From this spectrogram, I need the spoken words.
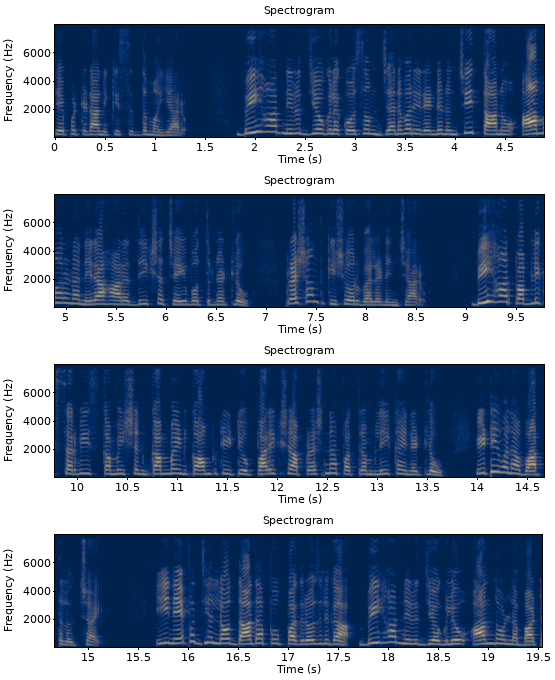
చేపట్టడానికి సిద్ధమయ్యారు. బీహార్ నిరుద్యోగుల కోసం జనవరి రెండు నుంచి తాను ఆమరణ నిరాహార దీక్ష చేయబోతున్నట్లు ప్రశాంత్ కిషోర్ వెల్లడించారు. Bihar public service commission combined competitive పరీక్షా ప్రశ్నపత్రం లీక్ అయినట్లు ఇటీవల వార్తలొచ్చాయి. ఈ నేపథ్యంలో దాదాపు పది రోజులుగా బీహార్ నిరుద్యోగులు ఆందోళన బాట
